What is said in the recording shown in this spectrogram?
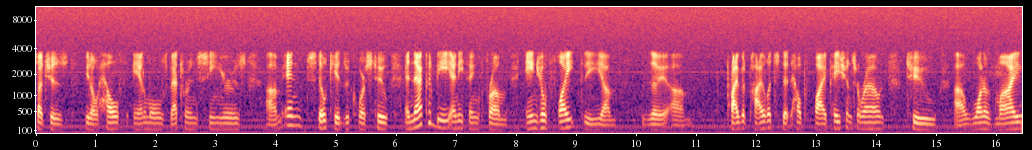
such as you know, health, animals, veterans, seniors, um, and still kids, of course, too. And that could be anything from Angel Flight, the um, the um, private pilots that help fly patients around, to uh, one of my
